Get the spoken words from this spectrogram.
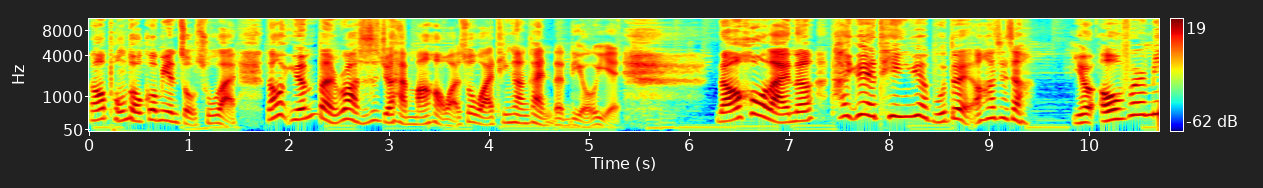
然后蓬头垢面走出来。然后原本 Ross 是觉得还蛮好玩，说我来听看看你的留言。然后后来呢，他越听越不对，然后他就讲：“You're over me,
